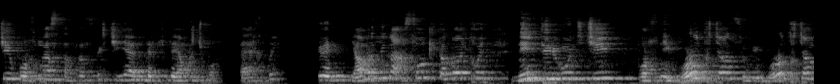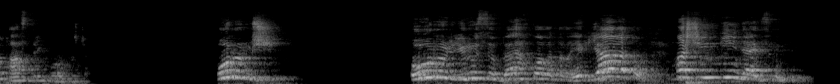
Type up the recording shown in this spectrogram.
Чи бурхнаас татгалздаг чиний амьдралд ямар ч бурхан байхгүй. Тэгэхээр ямар нэгэн асуудал тохиолдох үед нэн тэргүүнд чи бурхныг буруутгах чам, сүгийг буруутгах чам, пастрыг буруутгах чам. Өөрөөр биш. Өөрөөр ерөөсөө байхгүй байгаа. Яг яагаад вэ? Маш энгийн найз минь.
